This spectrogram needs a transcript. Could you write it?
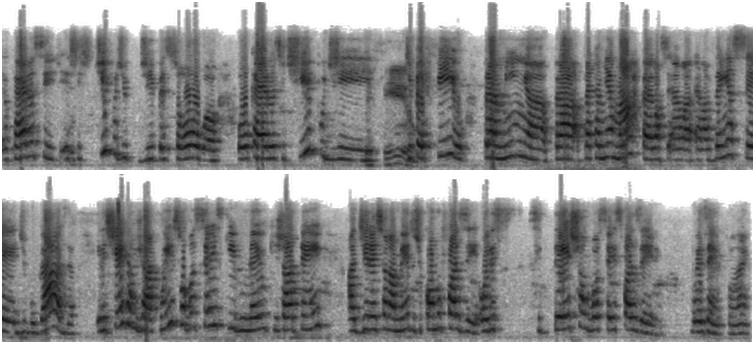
eu quero esse, esse tipo de, de pessoa, ou quero esse tipo de perfil, de perfil para minha, para que a minha marca ela, ela, ela venha a ser divulgada, eles chegam já com isso ou vocês que meio que já têm a direcionamento de como fazer, ou eles se deixam vocês fazerem, o exemplo, né?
